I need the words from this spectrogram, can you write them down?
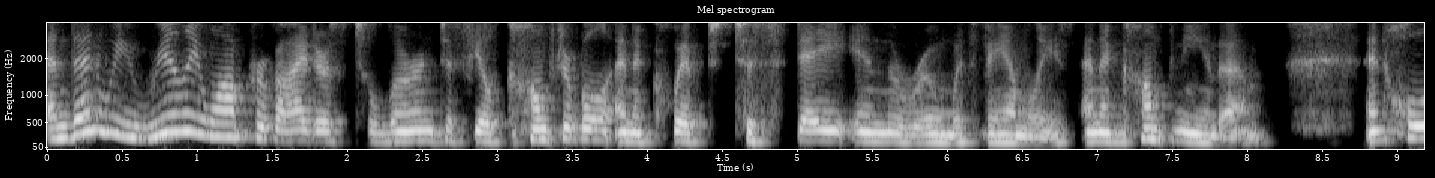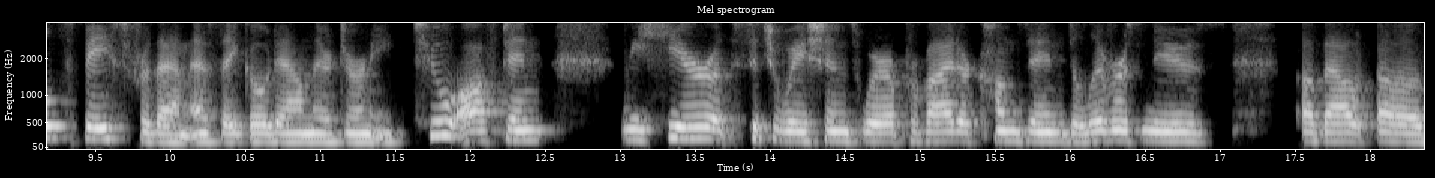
And then we really want providers to learn to feel comfortable and equipped to stay in the room with families and accompany them and hold space for them as they go down their journey. Too often, we hear situations where a provider comes in, delivers news about a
